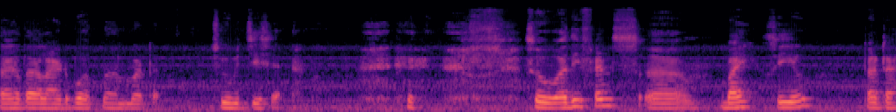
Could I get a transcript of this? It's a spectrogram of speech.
తగతాలు ఆడిపోతున్నాను అనమాట చూపించేసా సో అది ఫ్రెండ్స్. బాయ్. See you. టాటా.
